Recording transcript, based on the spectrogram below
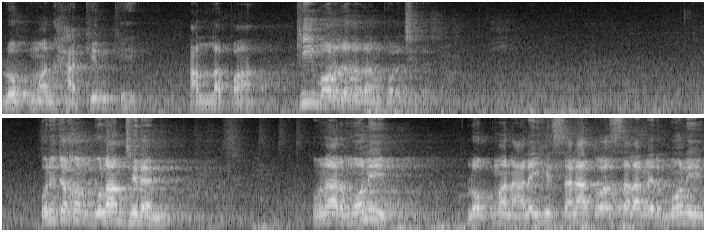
লোকমান হাকিমকে আল্লাহ পা কি মর্যাদা দান করেছিলেন? উনি যখন গোলাম ছিলেন ওনার মনিব লোকমান আলিহি সালাতামের মনিব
